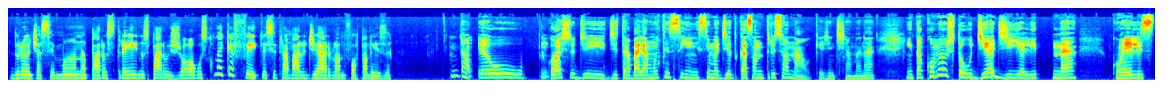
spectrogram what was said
durante a semana para os treinos, para os jogos. Como é que é feito esse trabalho diário lá no Fortaleza? Então, eu gosto de, de trabalhar muito em, si, em cima de educação nutricional, que a gente chama, né? Então, como eu estou o dia a dia ali, né, com eles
